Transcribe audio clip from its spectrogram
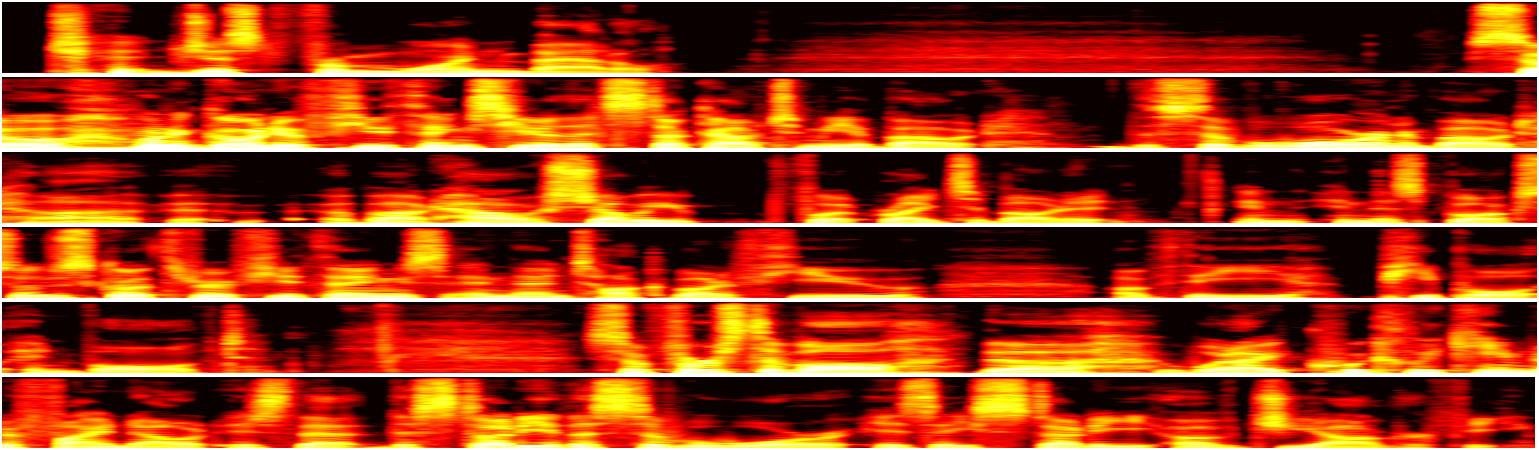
just from one battle. So I want to go into a few things here that stuck out to me about the Civil War and about uh, about how Shelby Foote writes about it in, in this book. So I'll just go through a few things and then talk about a few of the people involved. So first of all, the what I quickly came to find out is that the study of the Civil War is a study of geography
